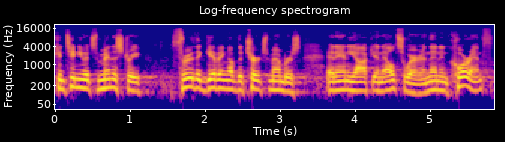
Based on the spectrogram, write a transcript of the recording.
continue its ministry through the giving of the church members at Antioch and elsewhere. And then in Corinth,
